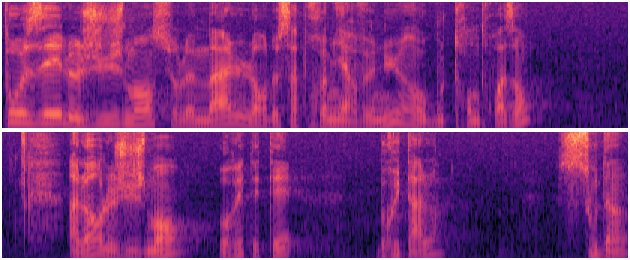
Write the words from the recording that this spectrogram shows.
posé le jugement sur le mal lors de sa première venue, hein, au bout de 33 ans, alors le jugement aurait été brutal, soudain,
